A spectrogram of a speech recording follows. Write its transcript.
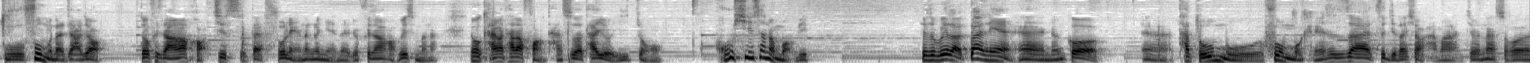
祖父母的家教都非常的好，即使在苏联那个年代就非常好。为什么呢？因为我看到他的访谈，是说他有一种呼吸上的毛病，就是为了锻炼，哎，能够。嗯，他祖母、父母肯定是热爱自己的小孩嘛，就那时候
